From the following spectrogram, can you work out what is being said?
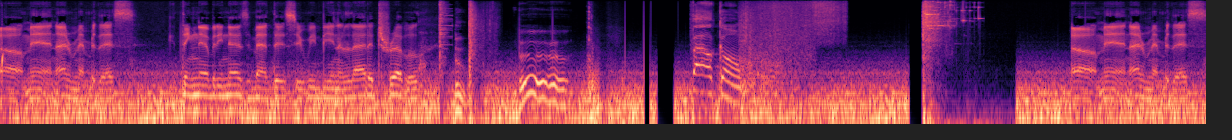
Oh man, I remember this think nobody knows about this or we'd be in a lot of trouble. Boo! Falcon! Oh man, I remember this.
